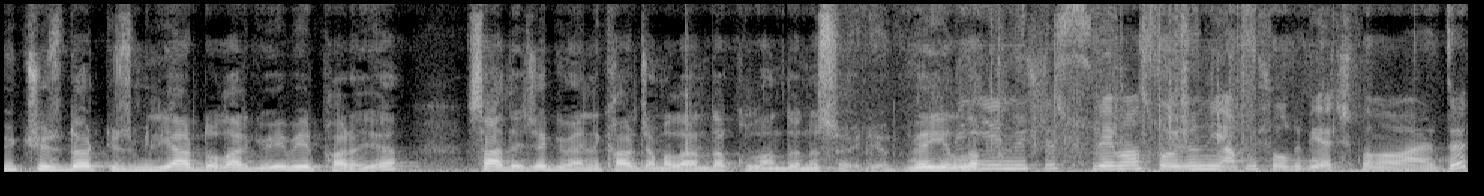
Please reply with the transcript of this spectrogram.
300-400 milyar dolar gibi bir parayı sadece güvenlik harcamalarında kullandığını söylüyor. Ve yıllık 2023'te Süleyman Soylu'nun yapmış olduğu bir açıklama vardı.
